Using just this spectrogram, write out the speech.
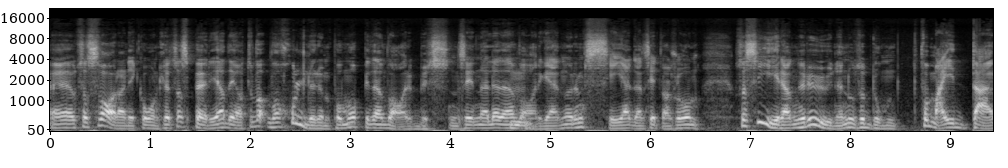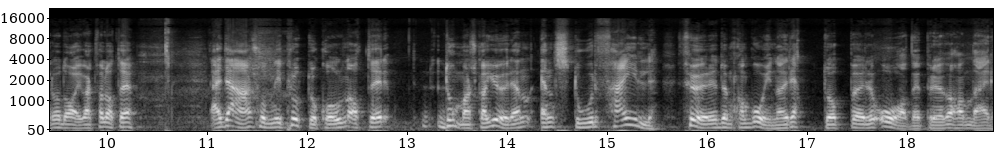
Eh, Så svarer han ikke ordentlig. Så spør jeg det at hva holder de på med oppi den VAR-bussen sin eller den Mm. VAR-greia når de ser den situasjonen? Så sier han Rune noe så dumt for meg der og da i hvert fall at det, nei, det er sånn i protokollen at der, dommeren skal gjøre en, en stor feil før de kan gå inn og rette opp eller overprøve han der.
